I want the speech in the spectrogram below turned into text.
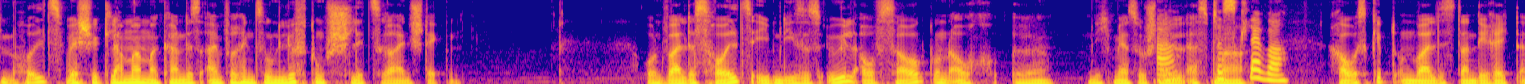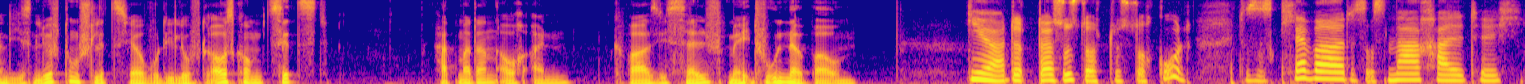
Holzwäscheklammer, man kann das einfach in so einen Lüftungsschlitz reinstecken. Und weil das Holz eben dieses Öl aufsaugt und auch äh, nicht mehr so schnell Ja, das erstmal rausgibt und weil es dann direkt an diesen Lüftungsschlitz, ja, wo die Luft rauskommt, sitzt, hat man dann auch einen quasi self-made Wunderbaum. Ja, da- das ist doch, das ist doch gut. Das ist clever, das ist nachhaltig.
